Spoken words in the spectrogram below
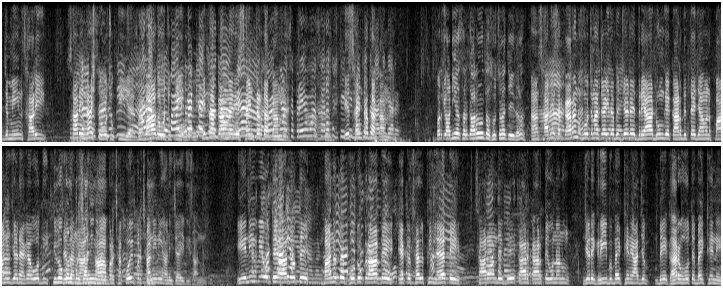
ਜ਼ਮੀਨ ਸਾਰੀ ਸਾਰੀ ਨਸ਼ਟ ਹੋ ਚੁੱਕੀ ਹੈ ਬਰਬਾਦ ਹੋ ਚੁੱਕੀ ਹੈ। ਕਿੰਦਾ ਕੰਮ ਹੈ? ਇਹ ਸੈਂਟਰ ਦਾ ਕੰਮ ਹੈ। ਇਹ ਸੈਂਟਰ ਦਾ ਕੰਮ ਹੈ। ਪਰ ਸਾਡੀਆਂ ਸਰਕਾਰਾਂ ਨੂੰ ਤਾਂ ਸੋਚਣਾ ਚਾਹੀਦਾ ਨਾ। ਹਾਂ ਸਾਡੀ ਸਰਕਾਰਾਂ ਨੂੰ ਸੋਚਣਾ ਚਾਹੀਦਾ ਵੀ ਜਿਹੜੇ ਦਰਿਆ ਡੂੰਘੇ ਕਰ ਦਿੱਤੇ ਜਾਵਣ ਪਾਣੀ ਜਿਹੜਾ ਹੈਗਾ ਉਹਦੀ ਲੋਕਾਂ ਨੂੰ ਪਰੇਸ਼ਾਨੀ ਨਾ ਹਾਂ ਆਏ। ਪਰੇਸ਼ਾ ਕੋਈ ਪਰੇਸ਼ਾਨੀ ਨਹੀਂ ਆਣੀ ਚਾਹੀਦੀ ਸਾਨੂੰ। ਇਹ ਨਹੀਂ ਵੀ ਉੱਥੇ ਆ ਤੇ ਉੱਥੇ ਬੰਨ ਤੇ ਫੋਟੋ ਕਰਾ ਤੇ ਇੱਕ ਸੈਲਫੀ ਲੈ ਤੇ ਸਾਰਿਆਂ ਦੇ ਬੇਕਾਰ ਕਰ ਤੇ ਉਹਨਾਂ ਨੂੰ ਜਿਹੜੇ ਗਰੀਬ ਬੈਠੇ ਨੇ ਅੱਜ ਬੇਘਰ ਹੋ ਤੇ ਬੈਠੇ ਨੇ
